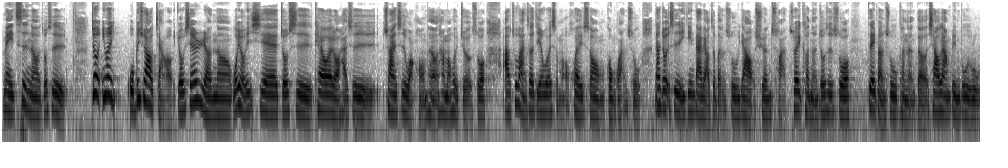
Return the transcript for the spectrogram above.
每次呢，就是就因为。我必须要讲哦，有些人呢，我有一些就是 KOL 还是算是网红朋友，他们会觉得说啊，出版社今天为什么会送公关书？那就是一定代表这本书要宣传，所以可能就是说。这一本书可能的销量并不如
